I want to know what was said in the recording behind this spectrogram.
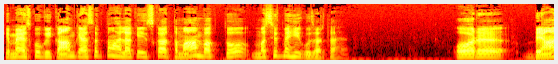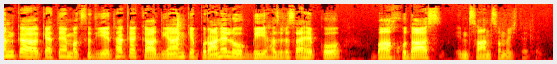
کہ میں اس کو کوئی کام کہہ سکتا ہوں؟ حالانکہ اس کا تمام وقت تو مسجد میں ہی گزرتا ہے۔ اور بیان کا کہتے ہیں، مقصد یہ تھا کہ قادیان کے پرانے لوگ بھی حضرت صاحب کو باخدا انسان سمجھتے تھے۔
